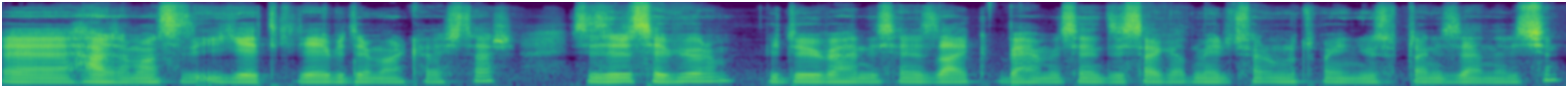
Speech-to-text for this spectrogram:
e, her zaman sizi iyi etkileyebilirim arkadaşlar. Sizleri seviyorum. Videoyu beğendiyseniz like, beğenmediyseniz dislike atmayı lütfen unutmayın YouTube'dan izleyenler için.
